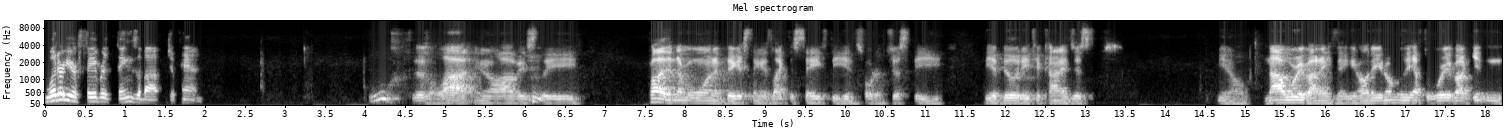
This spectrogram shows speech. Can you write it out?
What are your favorite things about Japan? Ooh, there's a lot, you know, obviously. Probably the number one and biggest thing is like the safety and sort of just the the ability to kind of just you know not worry about anything you know you don't really have to worry about getting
